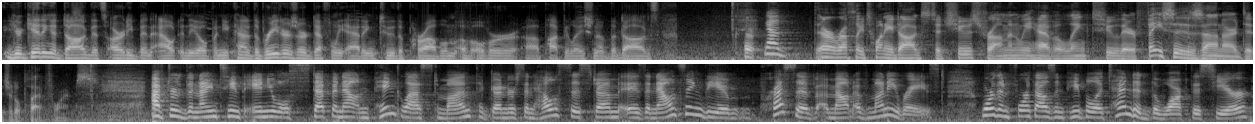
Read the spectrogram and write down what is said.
you're getting a dog that's already been out in the open. You kind of the breeders are definitely adding to the problem of overpopulation uh, of the dogs. Now, there are roughly 20 dogs to choose from, and we have a link to their faces on our digital platforms. After the 19th annual Steppin' Out in Pink last month, Gundersen Health System is announcing the impressive amount of money raised. More than 4,000 people attended the walk this year,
